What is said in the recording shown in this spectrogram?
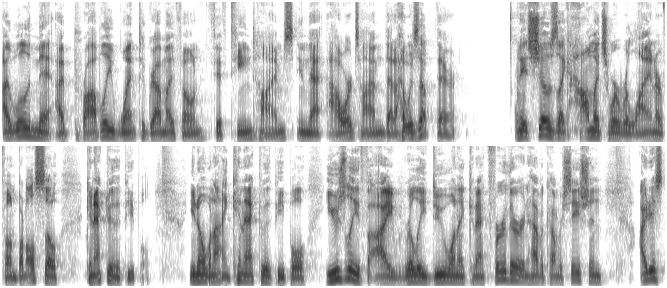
I will admit, I probably went to grab my phone 15 times in that hour time that I was up there. And it shows like how much we're relying on our phone, but also connecting with people. You know, when I connect with people, usually if I really do want to connect further and have a conversation, I just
